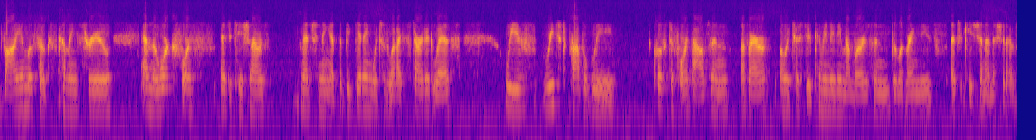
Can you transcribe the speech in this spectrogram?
volume of folks coming through and the workforce education I was mentioning at the beginning, which is what I started with. We've reached probably close to 4,000 of our OHSU community members in delivering these education initiatives.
